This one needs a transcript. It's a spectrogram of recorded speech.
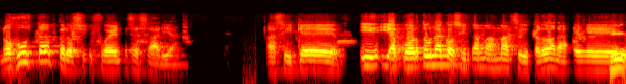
No justa, pero sí fue necesaria. Así que, y, aporto una cosita más, Maxi, perdona. Eh,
